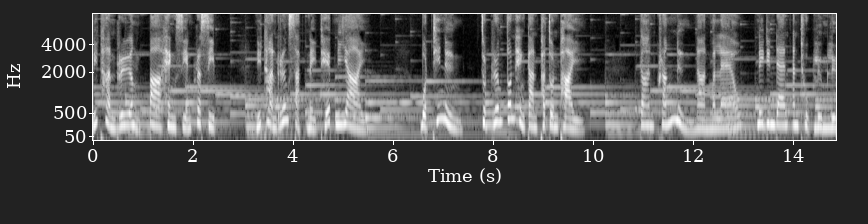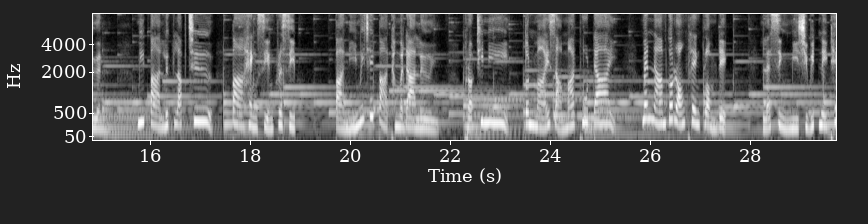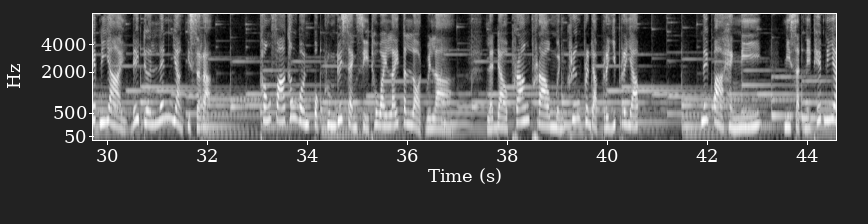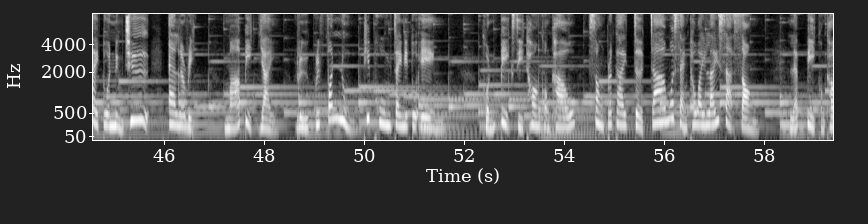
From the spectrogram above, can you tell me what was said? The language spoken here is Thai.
นิทานเรื่องป่าแห่งเสียงกระซิบ นิทานเรื่องสัตว์ในเทพนิยาย บทที่หนึ่งจุดเริ่มต้นแห่งการผจญภัย การครั้งหนึ่งนานมาแล้ว ในดินแดนอันถูกลืมเลือน มีป่าลึกลับชื่อ ป่าแห่งเสียงกระซิบ ป่านี้ไม่ใช่ป่าธรรมดาเลย เพราะที่นี่ต้นไม้สามารถพูดได้ แม่น้ำก็ร้องเพลงกล่อมเด็ก และสิ่งมีชีวิตในเทพนิยายได้เดินเล่นอย่างอิสระ ท้องฟ้าข้างบนปกคลุมด้วยแสงสีทวายไลท์ตลอดเวลา และดาวพร่างพราวเหมือนเครื่องประดับระยิบระยับ ในป่าแห่งนี้ มีสัตว์ในเทพนิยายตัวหนึ่งชื่อ แอลริกม้าปีกใหญ่ หรือกริฟฟอนหนุ่มที่ภูมิใจในตัวเอง ขนปีกสีทองของเขาส่องประกายเจิดจ้าเมื่อแสงทวายไลท์สาดส่อง และปีกของเขา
